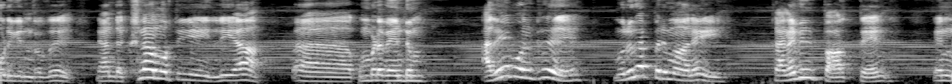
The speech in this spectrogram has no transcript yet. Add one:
ஓடுகின்றது. நான் தட்சிணாமூர்த்தியை இல்லையா? கும்பிட வேண்டும். அதே போன்று முருகப்பெருமானை கனவில் பார்த்தேன். என்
